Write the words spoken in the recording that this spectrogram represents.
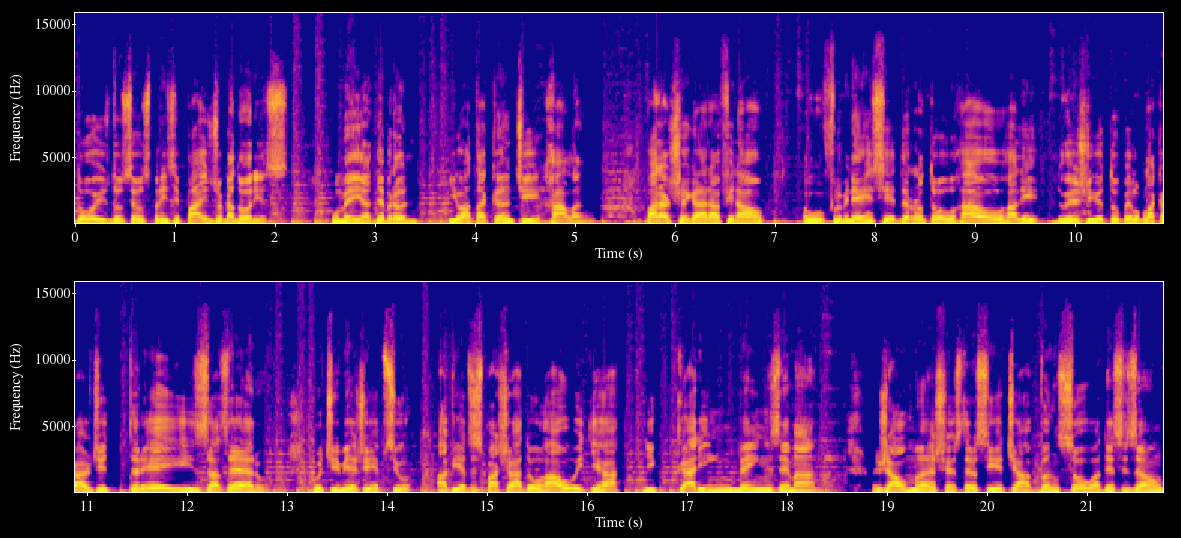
dois dos seus principais jogadores, o meia De Bruyne e o atacante Haaland. Para chegar à final, o Fluminense derrotou o Al Hali do Egito pelo placar de 3 a 0. O time egípcio havia despachado o Al Ittihad de Karim Benzema. Já o Manchester City avançou a decisão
